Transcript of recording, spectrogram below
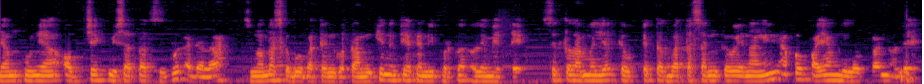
yang punya objek wisata tersebut adalah 19 kabupaten kota. Mungkin nanti akan diperkuat oleh METE. Setelah melihat keterbatasan kewenangan apa upaya yang dilakukan oleh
